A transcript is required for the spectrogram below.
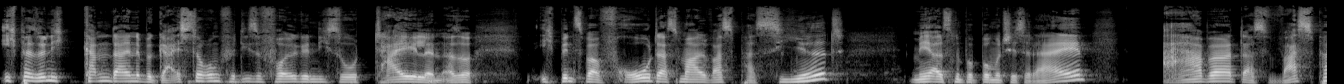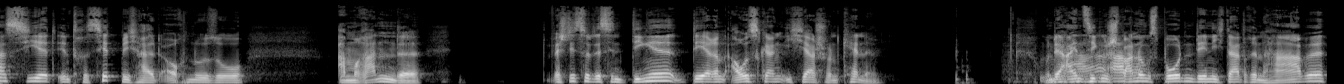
ich persönlich kann deine Begeisterung für diese Folge nicht so teilen. Also ich bin zwar froh, dass mal was passiert, mehr als eine Bummelschisserei, aber das, was passiert, interessiert mich halt auch nur so am Rande. Verstehst du, das sind Dinge, deren Ausgang ich ja schon kenne. Und der Ja, einzige Spannungsboden, den ich da drin habe,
